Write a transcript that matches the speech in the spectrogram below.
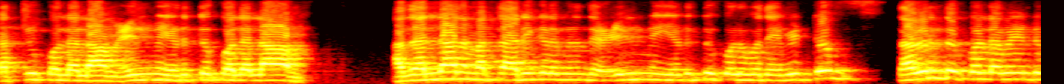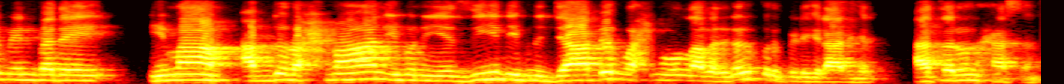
கற்றுக்கொள்ளலாம் எளிமை எடுத்துக்கொள்ளலாம் அதல்லாத மற்ற அறிஞரிடமிருந்து எளிமை எடுத்துக்கொள்வதை விட்டும் தவிர்த்து கொள்ள வேண்டும் என்பதை இமாம் Abdul Rahman ibn Yazid ibn Jabir ரஹ்முல்லா அவர்கள் குறிப்பிடுகிறார்கள். அசருன் ஹசன்.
